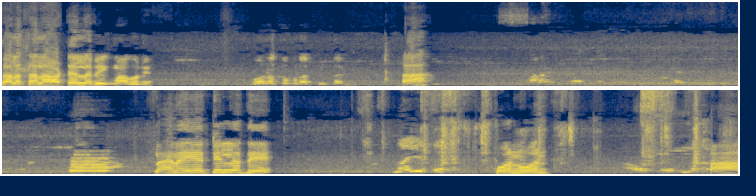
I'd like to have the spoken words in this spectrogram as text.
चला चला हॉटेलला भीक मागून ये. बोला तुम्हाला प्रत्येक हा? नाही नाही येतील ना ते. कोण वन हा.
